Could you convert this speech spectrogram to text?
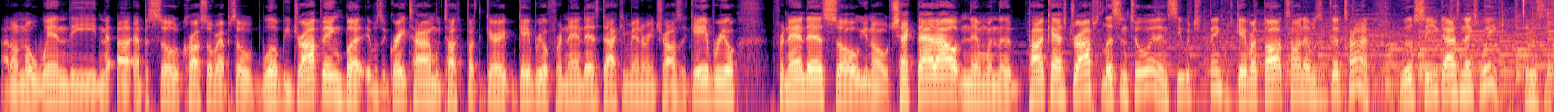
I don't know when the uh, episode crossover episode will be dropping, but it was a great time. We talked about the Gabriel Fernandez documentary, Trials of Gabriel Fernandez. So you know, check that out, and then when the podcast drops, listen to it and see what you think. We gave our thoughts on it. It was a good time. We'll see you guys next week. Deuces.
